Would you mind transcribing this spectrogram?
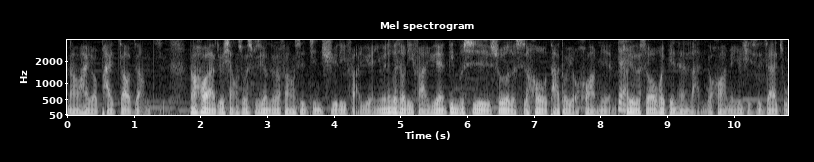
然后还有拍照这样子。那后来就想说，是不是用这个方式进去立法院？因为那个时候立法院并不是所有的时候它都有画面，它有的时候会变成蓝的画面，尤其是在逐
